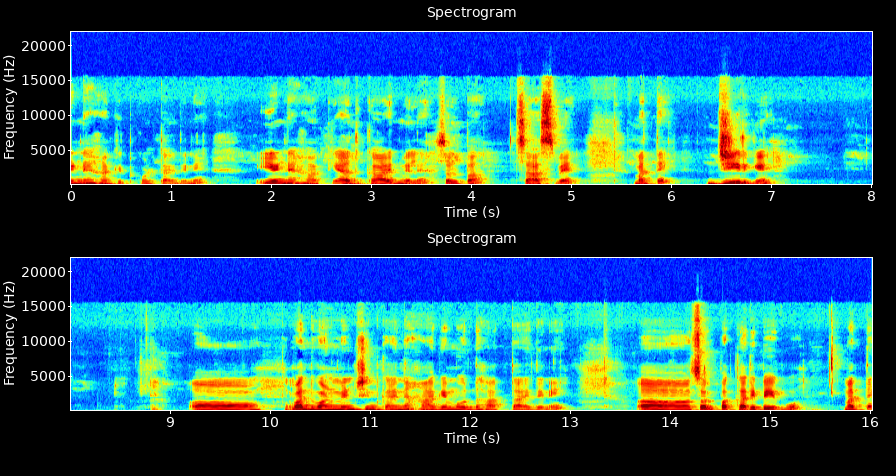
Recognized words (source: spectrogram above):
ಎಣ್ಣೆ ಹಾಕಿಟ್ಕೊಳ್ತಾ ಇದ್ದೀನಿ. ಎಣ್ಣೆ ಹಾಕಿ ಅದು ಕಾಯ್ದ ಮೇಲೆ ಸ್ವಲ್ಪ ಸಾಸಿವೆ ಮತ್ತು ಜೀರಿಗೆ ಒಂದು ಒಣಮೆಣ್ಸಿನ್ಕಾಯಿನ ಹಾಗೆ ಮುರಿದು ಇದ್ದೀನಿ. ಸ್ವಲ್ಪ ಕರಿಬೇವು ಮತ್ತು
